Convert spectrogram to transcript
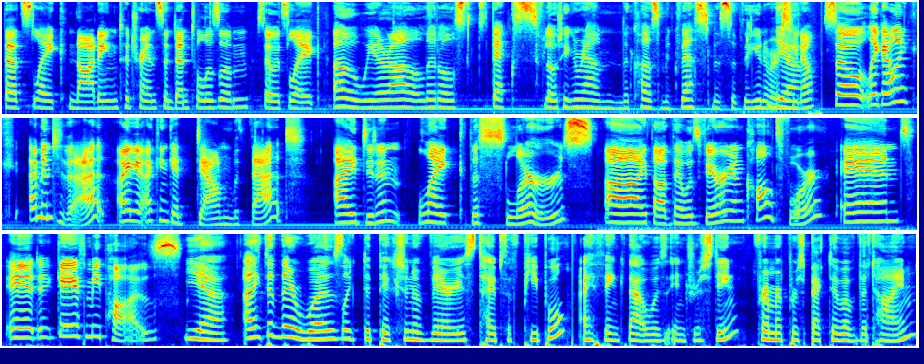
that's like nodding to transcendentalism. So it's like, oh, we are all little specks floating around in the cosmic vastness of the universe, Yeah. you know? So, like, I like, I'm into that. I, I can get down with that. I didn't like the slurs. Uh, I thought that was very uncalled for, and it gave me pause. Yeah. I like that there was like depiction of various types of people. I think that was interesting from a perspective of the time.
